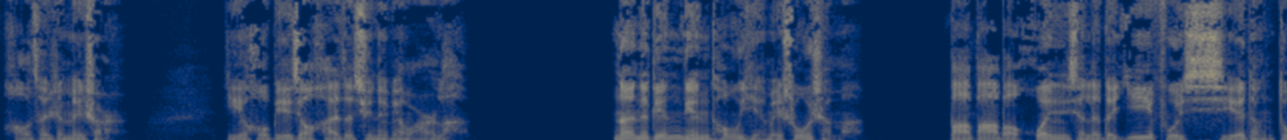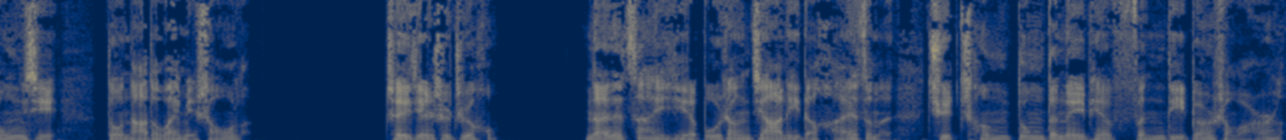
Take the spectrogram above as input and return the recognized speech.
好在人没事儿。”以后别叫孩子去那边玩了。奶奶点点头，也没说什么，把爸爸换下来的衣服、鞋等东西都拿到外面烧了。这件事之后，奶奶再也不让家里的孩子们去城东的那片坟地边上玩了。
